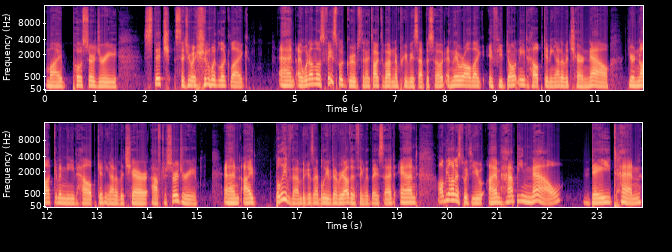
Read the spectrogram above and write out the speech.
my post surgery stitch situation would look like. And I went on those Facebook groups that I talked about in a previous episode, and they were all like, if you don't need help getting out of a chair now, you're not going to need help getting out of a chair after surgery. And I believed them because I believed every other thing that they said. And I'll be honest with you, I am happy now, day 10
